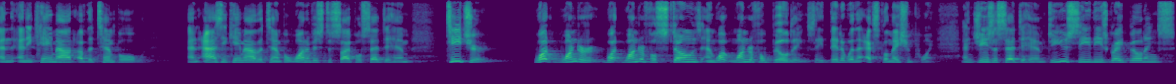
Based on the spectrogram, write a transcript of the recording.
and, and he came out of the temple, and as he came out of the temple, one of his disciples said to him, Teacher, what, wonder, what wonderful stones and what wonderful buildings. They did it with an exclamation point. And Jesus said to him, Do you see these great buildings?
